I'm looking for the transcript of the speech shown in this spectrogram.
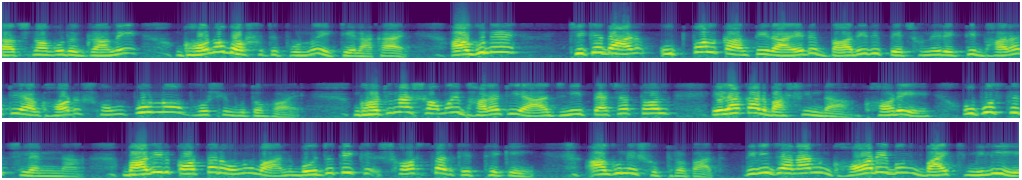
রাজনগর গ্রামে ঘন বসতিপূর্ণ একটি এলাকায়। আগুনে ঠিকাদার উৎপল কান্তি রায়ের বাড়ির পেছনের একটি ভাড়াটিয়া ঘর সম্পূর্ণ ভস্মীভূত হয়। ঘটনার সময় ভাড়াটিয়া যিনি পেঁচারতল এলাকার বাসিন্দা, ঘরে উপস্থিত ছিলেন না। বাড়ির কর্তার অনুমান বৈদ্যুতিক শর্ট সার্কিট থেকেই। আগুনের সূত্রপাত। তিনি জানান, ঘর এবং বাইক মিলিয়ে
